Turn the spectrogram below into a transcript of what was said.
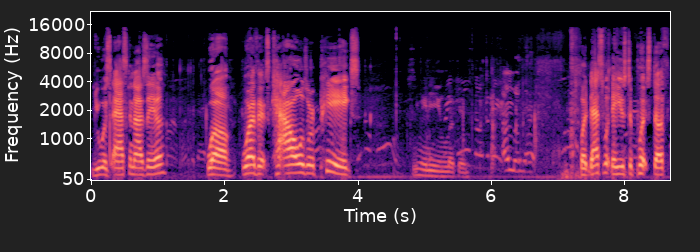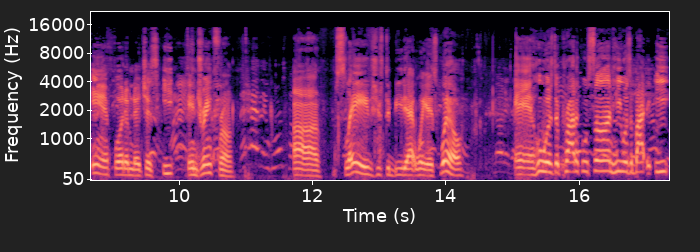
you was asking Isaiah? Well, whether it's cows or pigs, you ain't even looking. But that's what they used to put stuff in for them to just eat and drink from. Uh, slaves used to be that way as well. And who was the prodigal son? He was about to eat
